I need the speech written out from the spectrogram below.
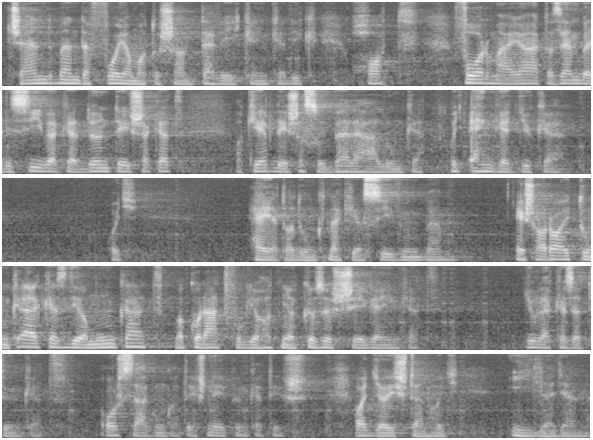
csendben, de folyamatosan tevékenykedik, hat, formálja át az emberi szíveket, döntéseket. A kérdés az, hogy beleállunk-e, hogy engedjük-e, hogy helyet adunk neki a szívünkben. És ha rajtunk elkezdi a munkát, akkor át fogja hatni a közösségeinket, gyülekezetünket, országunkat és népünket is. Adja Isten, hogy így legyen.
